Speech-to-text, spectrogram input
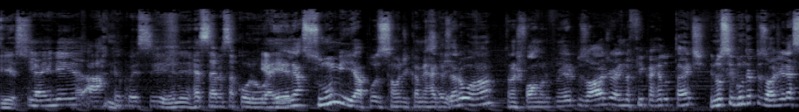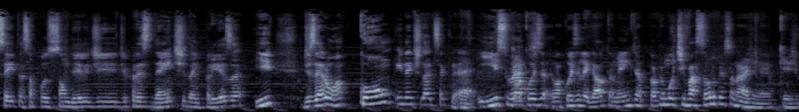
Isso. E aí ele arca com esse. Ele recebe essa coroa. E aí ele assume a posição de Kamen Rider aí. Zero One, transforma no primeiro episódio, ainda fica relutante. E no segundo episódio ele aceita essa posição dele de, de presidente da empresa e de Zero One com identidade secreta. É, e isso é uma coisa, uma coisa legal também da própria motivação do personagem, né? Porque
